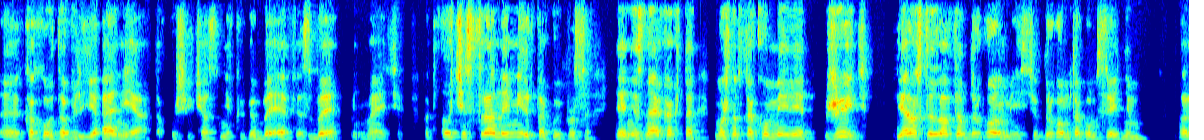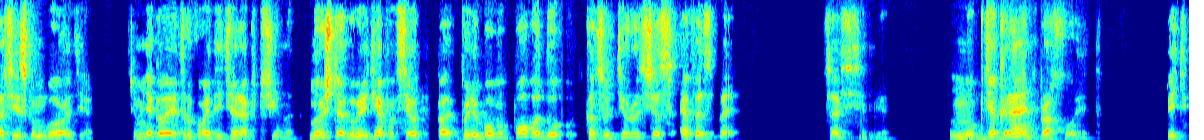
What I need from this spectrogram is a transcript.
какого-то влияния, такой сейчас не КГБ, ФСБ, понимаете? Вот очень странный мир такой, просто я не знаю, как-то можно в таком мире жить. Я рассказал это в другом месте, в другом таком среднем российском городе. И мне говорит руководитель общины. Ну и что говорит? Я по, всему, по, по любому поводу консультируюсь с ФСБ. Представьте себе. Ну, где грань проходит? Ведь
